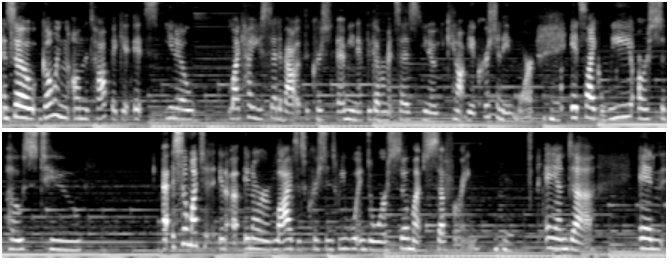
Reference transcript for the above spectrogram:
And so, going on the topic, it, it's you know, like how you said about if the Christian, I mean, if the government says you know you cannot be a Christian anymore, Mhm. it's like we are supposed to so much in, uh, in our lives as Christians, we will endure so much suffering. Mm-hmm. And, uh, and,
